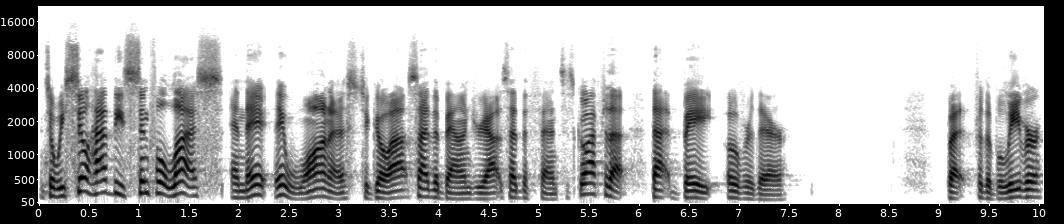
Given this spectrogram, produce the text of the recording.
And so we still have these sinful lusts, and they, they want us to go outside the boundary, outside the fence. Let's go after that, that bait over there. But for the believer,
